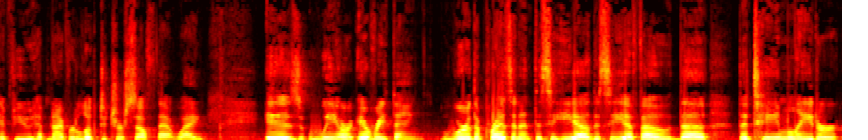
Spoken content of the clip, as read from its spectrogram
if you have never looked at yourself that way, is we are everything. We're the president, the CEO, the CFO, the the team leader.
